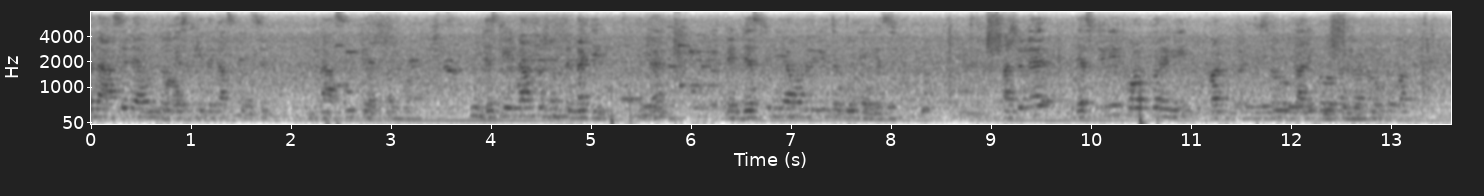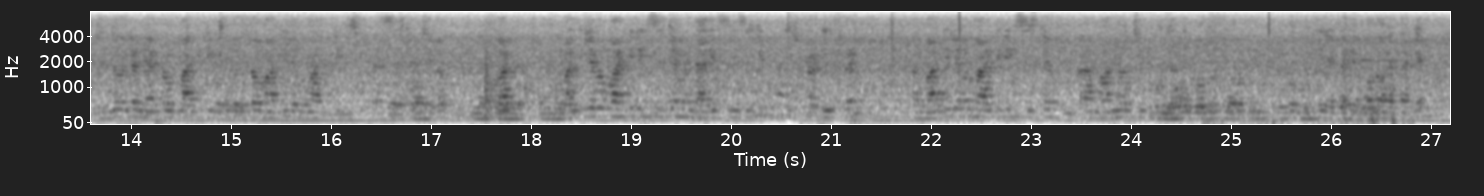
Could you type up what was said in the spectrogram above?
এখানে আসেন এমন তো ডেস্টিনিতে কাজ করেছেন না আসেন কি ডেস্টিনির নাম তো শুনছেন নাকি হ্যাঁ? এই ডেস্টিনি আমাদের কিন্তু বুঝে গেছে আসলে ডেস্টিনি ফল করেনি বাট কিছু কারিকুলামের কারণে হতো বা যদিও এটা নেটওয়ার্ক মার্কেটিং ছিল ওটাও মার্কেট এবং মার্কেটিং সিস্টেম ছিল but multi level marketing system এবং ডাইরেক্ট সেলিং সিস্টেম কিছুটা ডিফারেন্ট আর মাল্টি লেভেল মার্কেটিং সিস্টেম মানে হচ্ছে বোঝাতে পদ্ধতি পদ্ধতি এটাকে বলা হয় থাকে তো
